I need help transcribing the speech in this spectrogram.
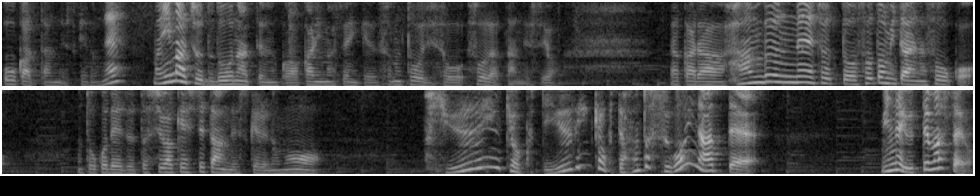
多かったんですけどね、まあ、今ちょっとどうなってるのか分かりませんけどその当時そうそうだったんですよ。だから半分ねちょっと外みたいな倉庫のとこでずっと仕分けしてたんですけれども郵便局って郵便局ってほんとすごいなってみんな言ってましたよ。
